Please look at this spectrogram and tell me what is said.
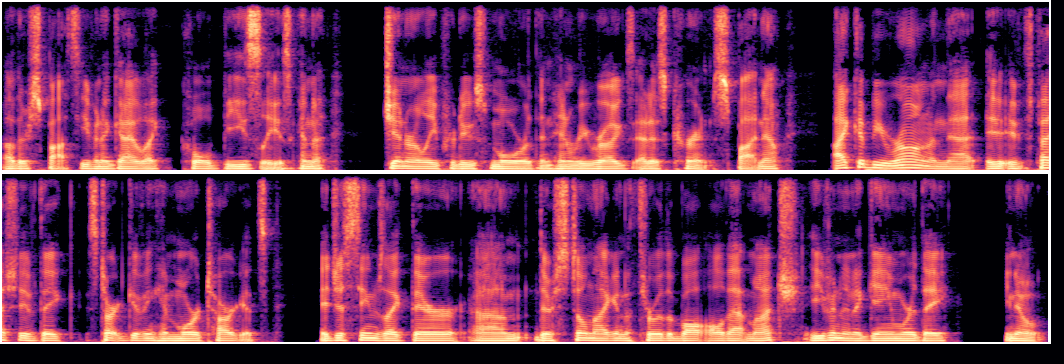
other spots. Even a guy like Cole Beasley is going to generally produce more than Henry Ruggs at his current spot. Now, I could be wrong on that, especially if they start giving him more targets it just seems like they're um, they're still not going to throw the ball all that much, even in a game where they, you know,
